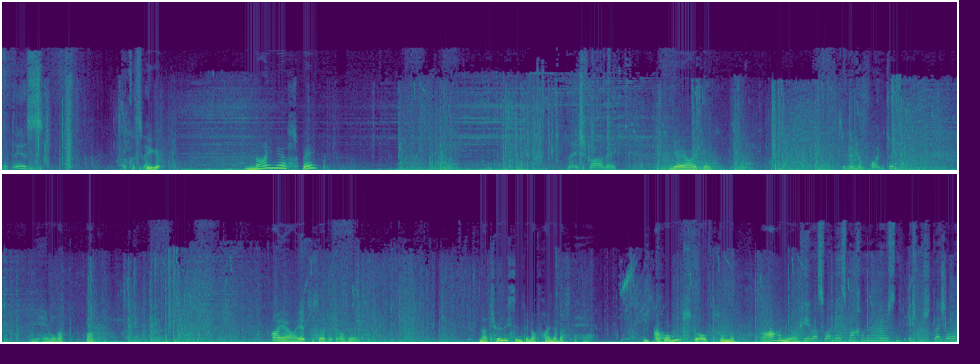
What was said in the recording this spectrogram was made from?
Was ist? So kurz weg. Digga. Nein, er ist weg. Na, ich war weg. Ja, ja, ich weiß. Sind wir noch Freunde? Nee, what? Was? Ah ja, jetzt ist er das. Okay. Natürlich sind wir noch Freunde. Was? Äh, wie kommst du auf so eine Frage? Okay, was wollen wir jetzt machen? Wir müssen, ich muss gleich auf.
